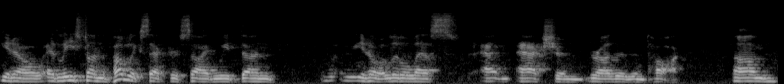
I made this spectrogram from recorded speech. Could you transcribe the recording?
you know, at least on the public sector side, we've done, you know, a little less action rather than talk. Um,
